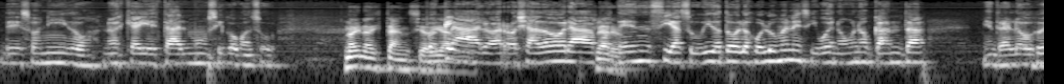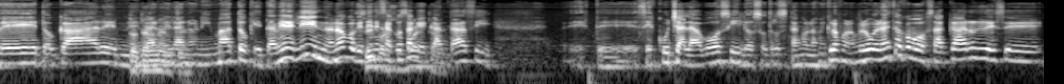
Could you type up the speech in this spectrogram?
de sonido, no es que ahí está el músico con su... No hay una distancia, pues, Claro, arrolladora, potencia, subido todos los volúmenes y bueno, uno canta mientras los ve tocar en, el, anonimato, que también es lindo, ¿no? Porque tiene esa cosa que cantás y este, se escucha la voz y los otros están con los micrófonos. Pero bueno, esto es como sacar ese,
